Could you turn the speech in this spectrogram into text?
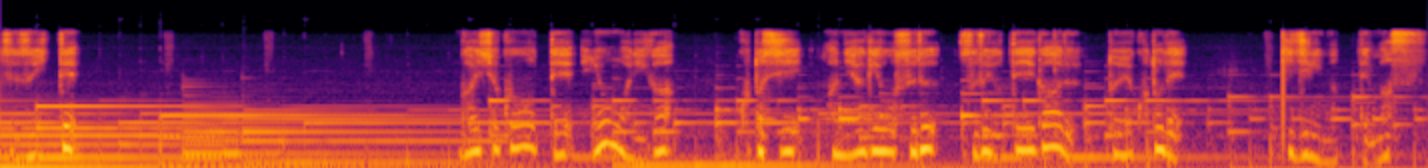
続いて、外食大手4割が今年値上げをする、する予定があるということで記事になってます。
